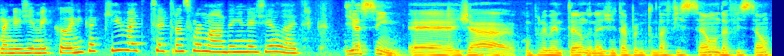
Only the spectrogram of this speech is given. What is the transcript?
uma energia mecânica que vai ser transformada em energia elétrica. E assim, é, já complementando, né? A gente tá perguntando da fissão, da fissão.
